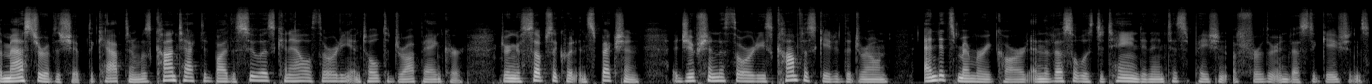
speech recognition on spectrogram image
The master of the ship, the captain, was contacted by the Suez Canal Authority and told to drop anchor. During a subsequent inspection, Egyptian authorities confiscated the drone and its memory card, and the vessel was detained in anticipation of further investigations.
